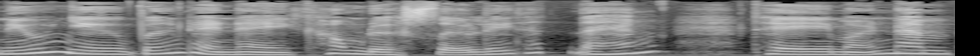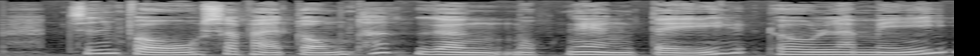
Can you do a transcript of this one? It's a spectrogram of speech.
nếu như vấn đề này không được xử lý thích đáng, thì mỗi năm chính phủ sẽ phải tổn thất gần 1.000 tỷ đô la Mỹ.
